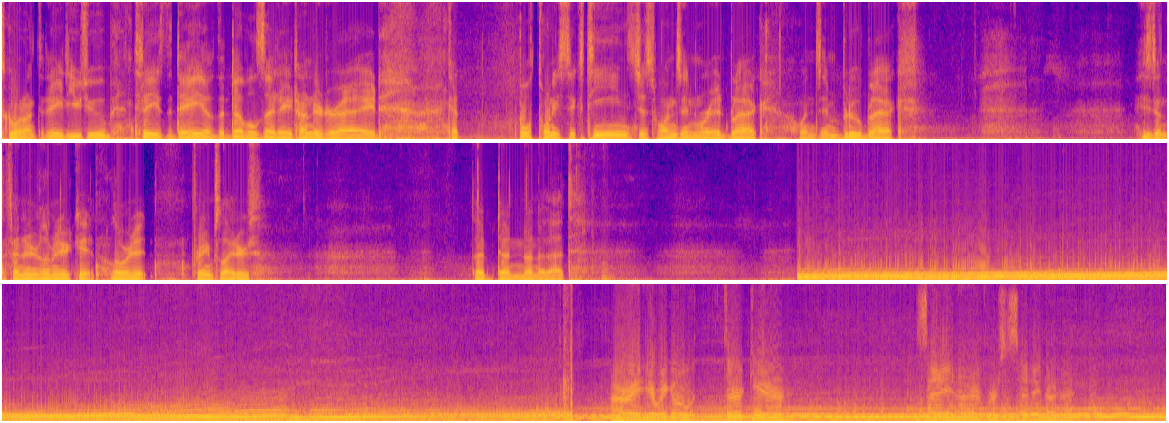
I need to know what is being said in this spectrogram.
What's going on today, YouTube? Today is the day of the double Z800 ride. Got both 2016s, just one's in red black, one's in blue black. He's done the fender eliminator kit, lowered it, frame sliders. I've done none of that. All here we go. Third gear. Z800 versus Z800.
